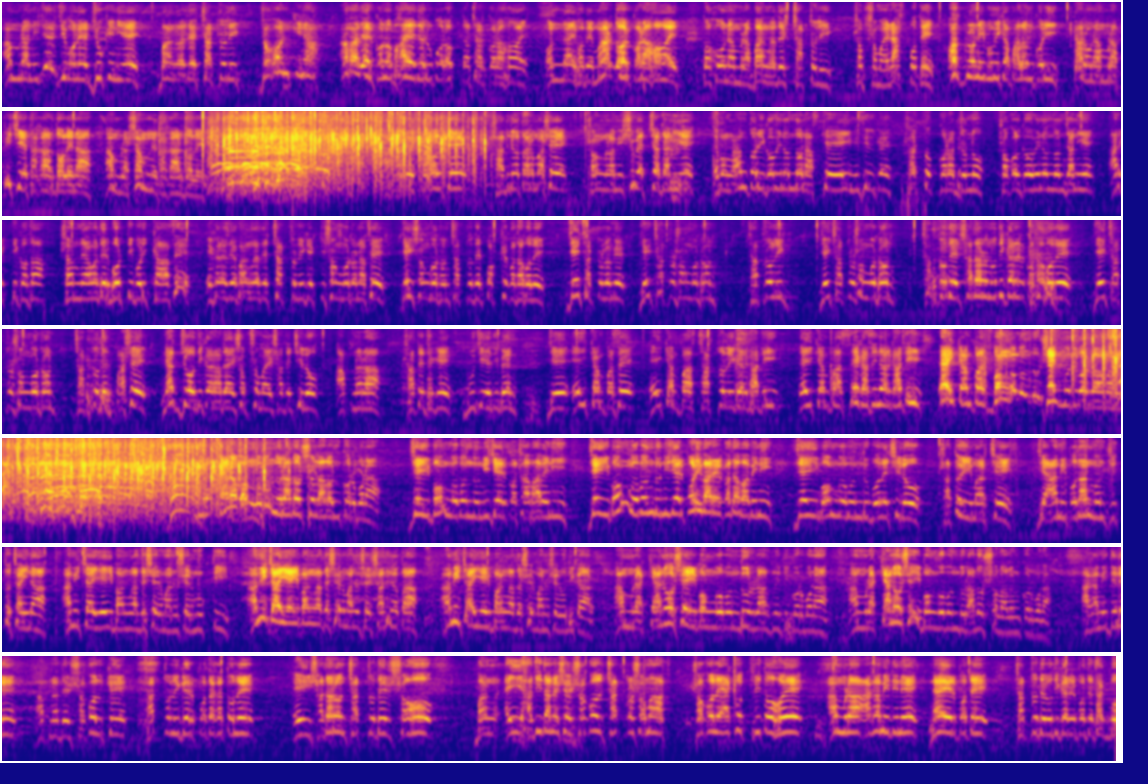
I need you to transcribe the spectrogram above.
আমরা নিজের জীবনের ঝুঁকি নিয়ে বাংলাদেশ ছাত্রলীগ যখন কিনা আমাদের কোনো ভাইদের উপর অত্যাচার করা হয়, অন্যায়ভাবে মারধর করা হয়, তখন আমরা বাংলাদেশ ছাত্রলীগ সবসময় রাজপথে অগ্রণী ভূমিকা পালন করি, কারণ আমরা পিছিয়ে থাকার দলে না, আমরা সামনে থাকার দলে। আপনাদের সকলকে স্বাধীনতার মাসে সংগ্রামী শুভেচ্ছা জানিয়ে এবং আন্তরিক অভিনন্দন আজকে এই মিছিলকে সার্থক করার জন্য সকলকে অভিনন্দন জানিয়ে আরেকটি কথা, সামনে আমাদের ভর্তি পরীক্ষা আছে। এখানে যে বাংলাদেশ ছাত্রলীগ একটি সংগঠন আছে, যেই সংগঠন ছাত্রদের পক্ষে কথা বলে, যেই ছাত্রলীগের যেই ছাত্র সংগঠন, ছাত্রলীগ, যেই ছাত্র সংগঠন ছাত্রদের সাধারণ অধিকারের কথা বলে, যেই ছাত্র সংগঠন ছাত্রদের পাশে ন্যায্য অধিকার আদায় সবসময় সাথে ছিল, আপনারা সাথে থেকে বুঝিয়ে দিবেন। যে এই ক্যাম্পাসে, এই ক্যাম্পাস ছাত্রলীগের ঘাঁটি, এই ক্যাম্পাস শেখ হাসিনার ঘাঁটি, এই ক্যাম্পাস বঙ্গবন্ধু শেখ মুজিবুর রহমান আমরা কেন বঙ্গবন্ধুর আদর্শ লালন করব না? যেই বঙ্গবন্ধু নিজের কথা ভাবেনি, যেই বঙ্গবন্ধু নিজের পরিবারের কথা ভাবেনি, যেই বঙ্গবন্ধু বলেছিল সাতই মার্চে যে আমি প্রধানমন্ত্রিত্ব চাই না, আমি চাই এই বাংলাদেশের মানুষের মুক্তি, আমি চাই এই বাংলাদেশের মানুষের স্বাধীনতা, আমি চাই এই বাংলাদেশের মানুষের অধিকার। আমরা কেন সেই বঙ্গবন্ধুর রাজনীতি করব না? আমরা কেন সেই বঙ্গবন্ধুর আদর্শ লালন করব না? আগামী দিনে আপনাদের সকলকে ছাত্রলীগের পতাকা তোলে এই সাধারণ ছাত্রদের সহ এই হাজি দানেশের সকল ছাত্র সমাজ সকলে একত্রিত হয়ে আমরা আগামী দিনে ন্যায়ের পথে ছাত্রদের অধিকারের পথে থাকব।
